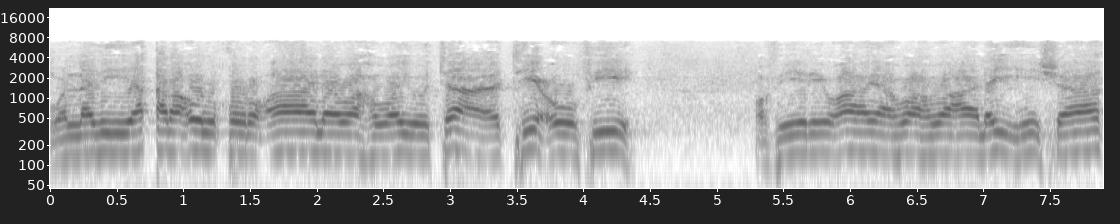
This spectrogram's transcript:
والذي يقرأ القرآن وهو يتعتع فيه. وفي رواية وهو عليه شاق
